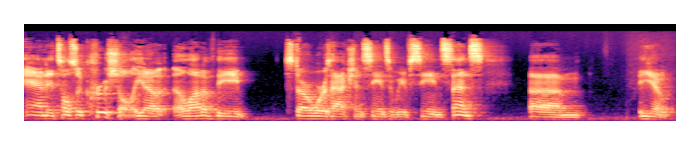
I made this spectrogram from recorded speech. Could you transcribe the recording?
and it's also crucial. You know, a lot of the Star Wars action scenes that we've seen since um, you know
